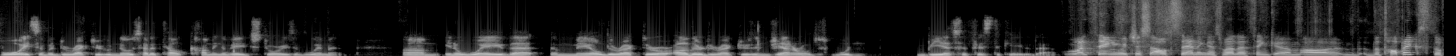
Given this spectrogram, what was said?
voice of a director who knows how to tell coming of age stories of women um, in a way that a male director or other directors in general just wouldn't be as sophisticated at. One thing which is outstanding as well, I think, um, are the topics the,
